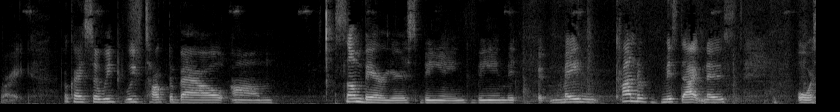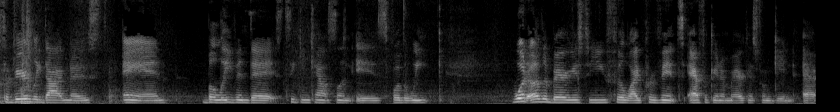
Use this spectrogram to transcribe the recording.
right. Okay, so we we've talked about um, some barriers being being made kind of misdiagnosed or severely diagnosed, and believing that seeking counseling is for the weak. What other barriers do you feel like prevents African Americans from getting a-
